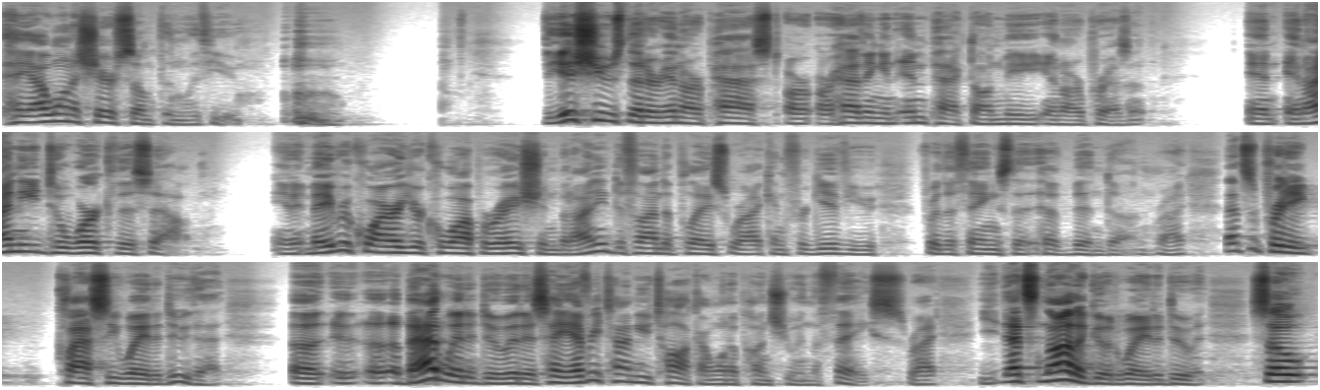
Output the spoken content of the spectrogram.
Hey, I want to share something with you. the issues that are in our past are, are having an impact on me in our present. And, and I need to work this out. And it may require your cooperation, but I need to find a place where I can forgive you for the things that have been done, right? That's a pretty classy way to do that. Uh, a bad way to do it is, hey, every time you talk, I want to punch you in the face, right? That's not a good way to do it. So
